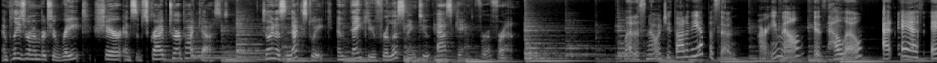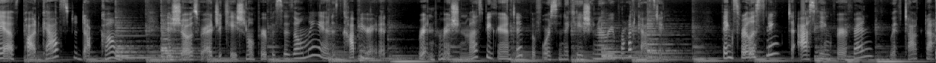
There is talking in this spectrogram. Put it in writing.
And please remember to rate, share, and subscribe to our podcast. Join us next week, and thank you for listening to Asking for a Friend. Let us know what you thought of the episode. Our email is hello at afafpodcast.com. This show is for educational purposes only and is copyrighted. Written permission must be granted before syndication or rebroadcasting. Thanks for listening to Asking for a Friend with Talk Doc.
